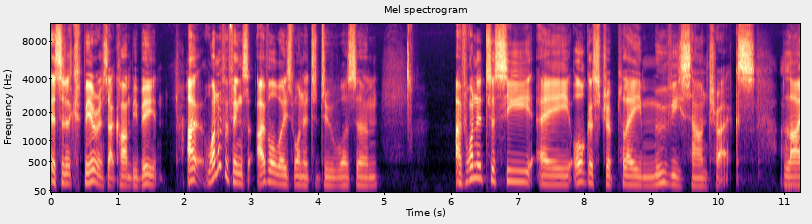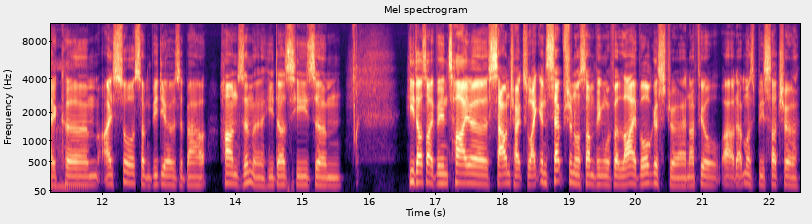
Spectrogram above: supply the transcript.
it's an experience that can't be beat. I one of the things I've always wanted to do was um I've wanted to see a orchestra play movie soundtracks. Like Ah. um I saw some videos about Hans Zimmer. He does his um he does like the entire soundtrack to like Inception or something with a live orchestra and I feel wow that must be such a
